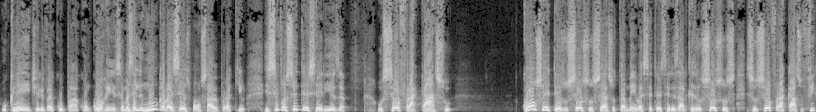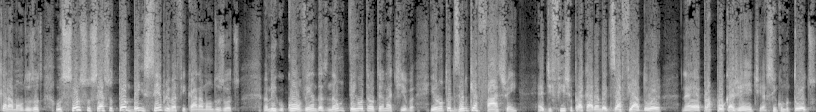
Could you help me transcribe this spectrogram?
o cliente, ele vai culpar a concorrência, mas ele nunca vai ser responsável por aquilo. E se você terceiriza o seu fracasso, com certeza o seu sucesso também vai ser terceirizado. Quer dizer, o seu, se o seu fracasso fica na mão dos outros, o seu sucesso também sempre vai ficar na mão dos outros. Amigo, com vendas não tem outra alternativa. E eu não estou dizendo que é fácil, hein? É difícil pra caramba, é desafiador, né? é para pouca gente, assim como todos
